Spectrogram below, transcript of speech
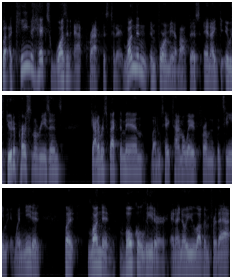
But Akiem Hicks wasn't at practice today. London informed me about this, and I it was due to personal reasons. Got to respect the man, let him take time away from the team when needed. But London, vocal leader, and I know you love him for that.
